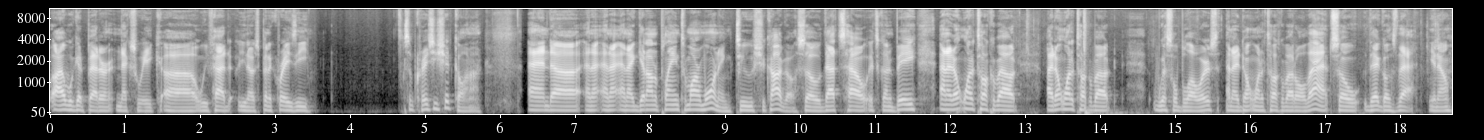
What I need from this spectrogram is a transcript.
I will get better next week. Uh, we've had, you know, it's been a crazy, some crazy shit going on, and uh, and I, and I, and I get on a plane tomorrow morning to Chicago. So that's how it's going to be. And I don't want to talk about, I don't want to talk about whistleblowers, and I don't want to talk about all that. So there goes that, you know,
